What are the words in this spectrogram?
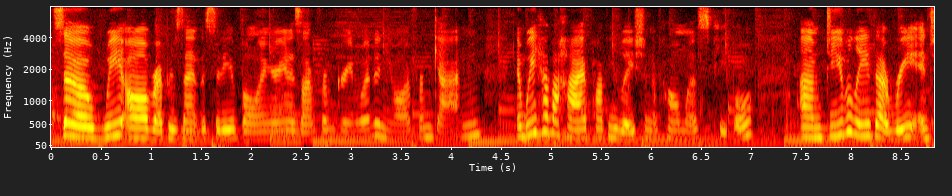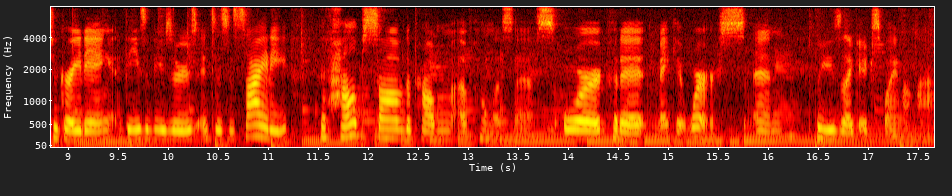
So we all represent the city of Bowling Green as I'm from Greenwood and you all are from Gatton, and we have a high population of homeless people. Um, do you believe that reintegrating these abusers into society could help solve the problem of homelessness, or could it make it worse? And please, like, explain on that.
